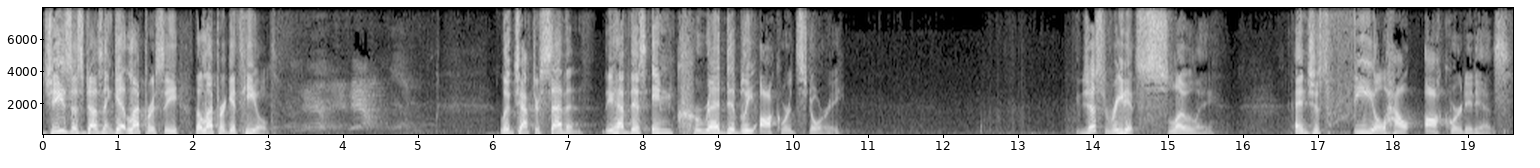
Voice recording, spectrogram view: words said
Jesus doesn't get leprosy, the leper gets healed. Luke chapter 7, you have this incredibly awkward story. Just read it slowly and just feel how awkward it is.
